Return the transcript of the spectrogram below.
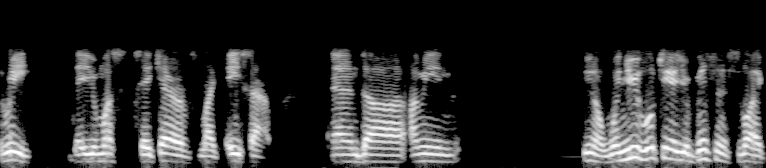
three that you must take care of like ASAP. And uh, I mean, you know, when you're looking at your business, like,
